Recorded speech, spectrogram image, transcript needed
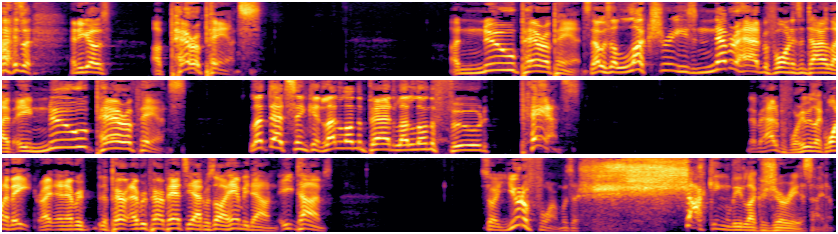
and he goes, a pair of pants. A new pair of pants. That was a luxury he's never had before in his entire life. A new pair of pants. Let that sink in, let alone the bed, let alone the food. Pants. Never had it before. He was like one of eight, right? And every the pair every pair of pants he had was all hand me down eight times. So a uniform was a shockingly luxurious item.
